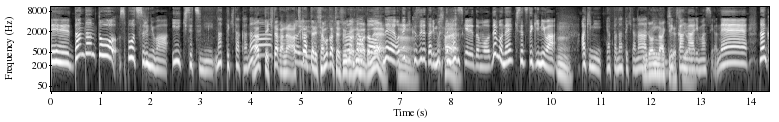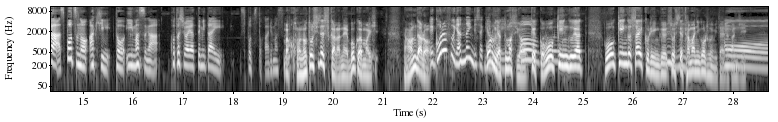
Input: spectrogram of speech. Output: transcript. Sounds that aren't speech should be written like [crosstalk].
えーだんだんとスポーツするにはいい季節になってきたかな。なってきたかな。暑かったり寒かったりするからねうんまだね。ね、お天気うん崩れたりもしてますけれども、でもね、季節的にはうん。秋にやっぱなってきたなっていう実感がありますよね。なんかスポーツの秋と言いますが、今年はやってみたいスポーツとかあります？まあこの年ですからね。僕はまあひなんだろう。え、ゴルフやんないんでしたっけ？ゴルフやってますよ。結構ウォーキングやウォーキングサイクリング、うんうん。そしてたまにゴルフみたいな感じ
